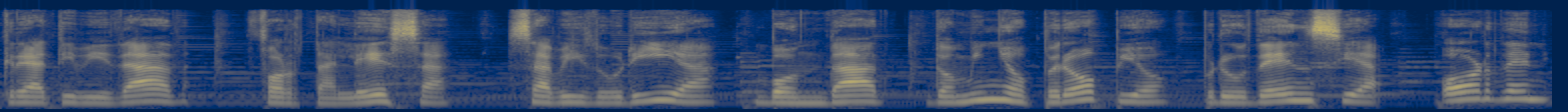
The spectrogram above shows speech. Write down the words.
creatividad, fortaleza, sabiduría, bondad, dominio propio, prudencia, orden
